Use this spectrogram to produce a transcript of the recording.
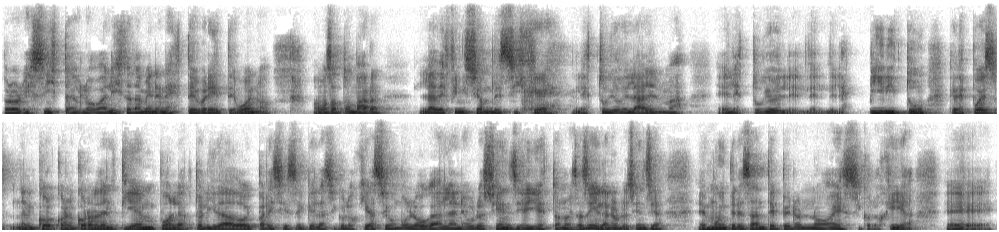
progresista, globalista, también en este brete. Bueno, vamos a tomar la definición de Sige, el estudio del alma, el estudio del, espíritu, que después con el correr del tiempo, en la actualidad hoy pareciese que la psicología se homologa a la neurociencia y esto no es así, la neurociencia es muy interesante pero no es psicología, eh,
